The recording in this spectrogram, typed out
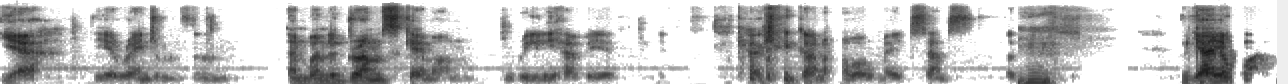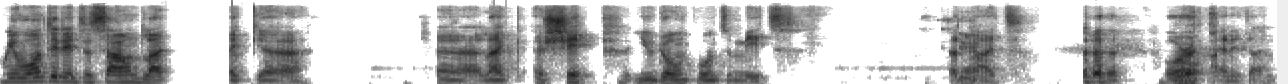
yeah, the arrangements. And, and when the drums came on really heavy, it, it kind of all made sense. But, mm. We yeah, kind of we wanted it to sound like like uh, uh, like a ship you don't want to meet at yeah. night or well, anytime.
